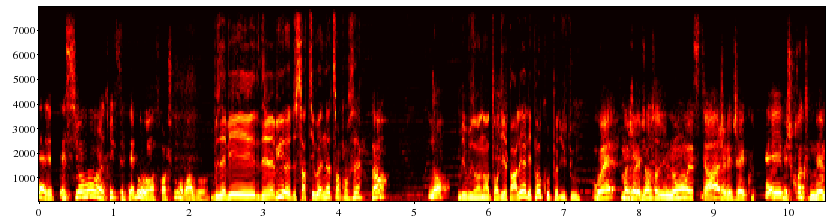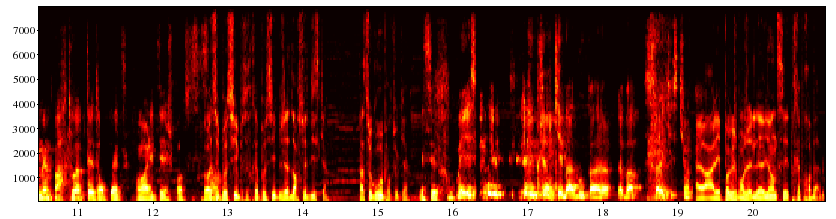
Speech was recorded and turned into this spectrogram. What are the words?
la dépression, le truc, c'était beau, hein, franchement, bravo. Vous aviez déjà vu euh, de sortie One Note en concert? Non, non. Mais vous en entendiez parler à l'époque ou pas du tout ouais, moi j'avais déjà entendu le nom, etc. J'avais déjà écouté, mais je crois que même, même par toi, peut-être, en fait, en réalité, je pense que c'est Oh, ça. c'est possible, c'est très possible. J'adore ce disque. hein. Pas ce groupe en tout cas. Mais c'est fou. Mais est-ce que tu avais pris un kebab ou pas là-bas? C'est ça la question. Alors à l'époque, je mangeais de la viande, c'est très probable.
